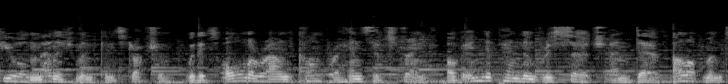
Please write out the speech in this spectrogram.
fuel management construction with its all-around comprehensive strength of independent research and development,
